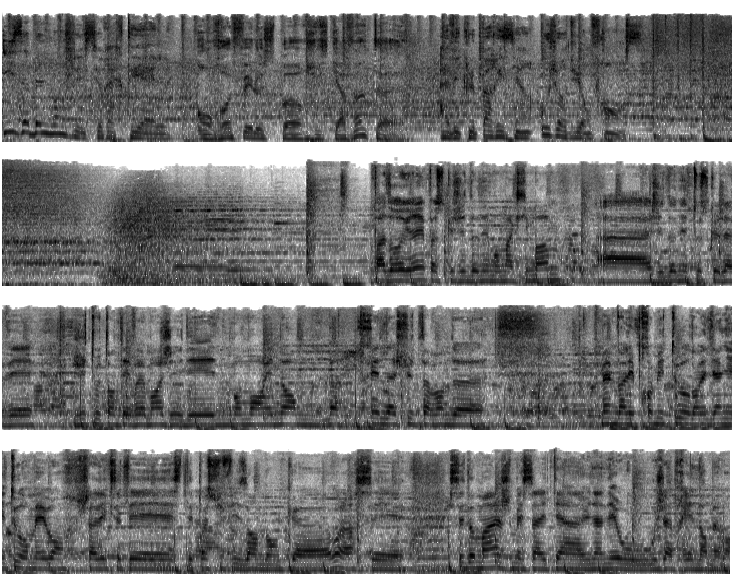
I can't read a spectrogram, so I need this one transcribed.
Isabelle Langer sur RTL. On refait le sport jusqu'à 20h. Avec le Parisien aujourd'hui en France. Pas de regret parce que j'ai donné mon maximum. Euh, j'ai donné tout ce que j'avais. J'ai tout tenté vraiment. J'ai eu des moments énormes près de la chute avant de. Même dans les premiers tours, dans les derniers tours, mais bon, je savais que c'était, c'était pas suffisant. Donc euh, voilà, c'est, c'est dommage, mais ça a été une année où, où j'ai appris énormément.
